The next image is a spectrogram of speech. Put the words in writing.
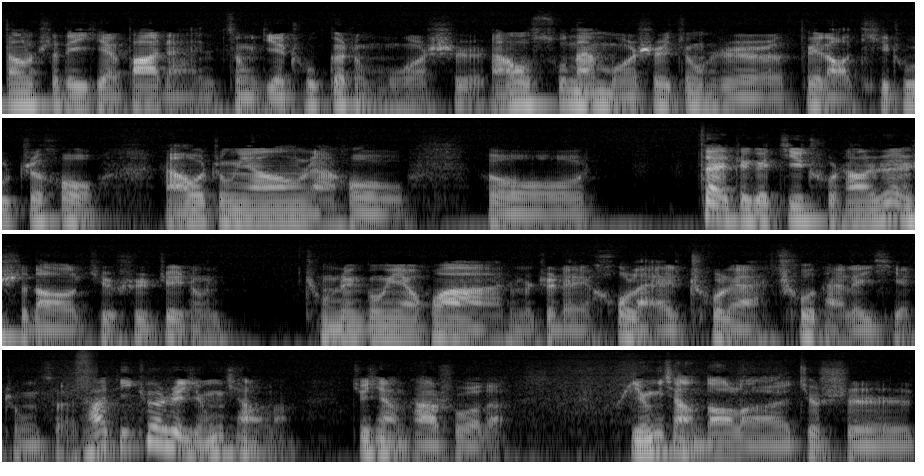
当时的一些发展总结出各种模式，然后苏南模式就是费老提出之后，然后中央然后哦在这个基础上认识到就是这种城镇工业化什么之类，后来出来出台了一些政策，他的确是影响了，就像他说的，影响到了就是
